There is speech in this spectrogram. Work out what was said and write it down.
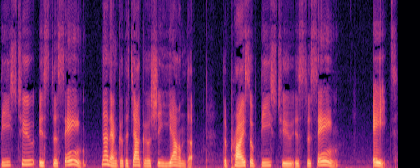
these two is the same. 那两个的价格是一样的。The price of these two is the same. 8.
